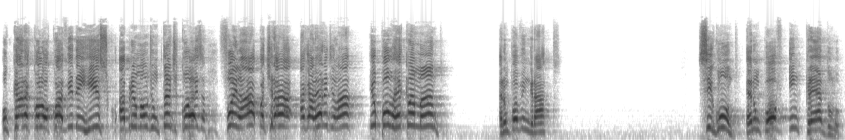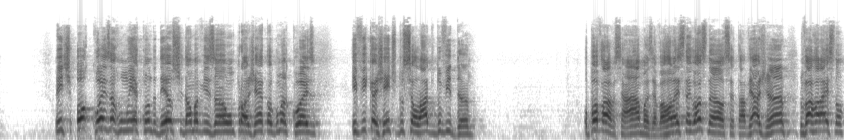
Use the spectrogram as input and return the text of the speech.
O cara colocou a vida em risco, abriu mão de um tanto de coisa, foi lá para tirar a galera de lá, e o povo reclamando. Era um povo ingrato. Segundo, era um povo incrédulo. Gente, ou coisa ruim é quando Deus te dá uma visão, um projeto, alguma coisa, e fica gente do seu lado duvidando. O povo falava assim: ah, mas vai rolar esse negócio não, você está viajando, não vai rolar isso não.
